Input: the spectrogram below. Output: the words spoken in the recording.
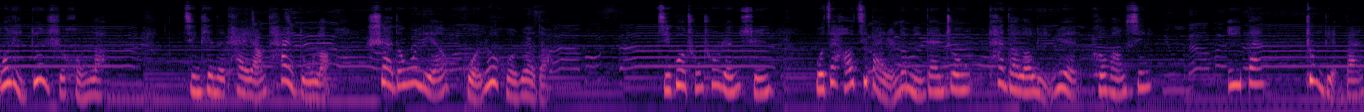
我脸顿时红了。今天的太阳太毒了，晒得我脸火热火热的。挤过重重人群，我在好几百人的名单中看到了李月和王鑫，一班，重点班。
